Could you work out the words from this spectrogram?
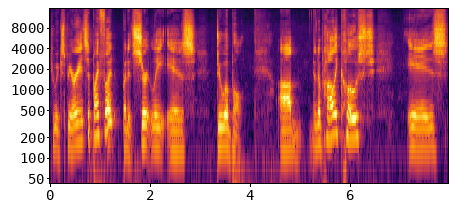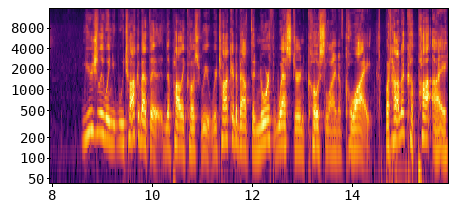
to experience it by foot, but it certainly is doable. Um, the Na Pali coast is usually when you, we talk about the Na Pali coast, we, are talking about the northwestern coastline of Kauai. But Hanakapa'i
